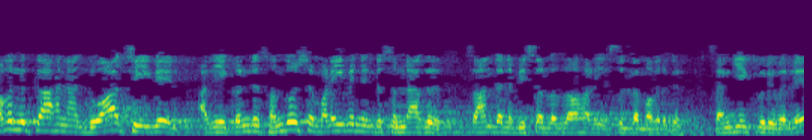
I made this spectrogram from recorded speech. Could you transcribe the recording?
அவர்களுக்காக நான் துவா செய்வேன். அதை கண்டு சந்தோஷம் அடைவேன் என்று சொன்னார்கள் சாந்த நபி சொல்லாஹ் அலி சொல்லம் அவர்கள். சங்கிக்குரியவர்களே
